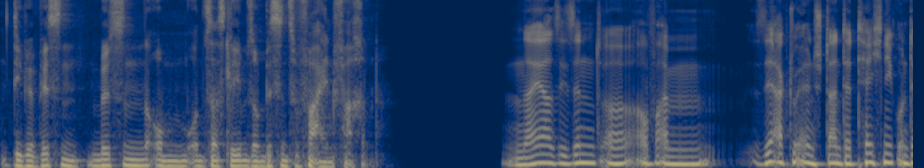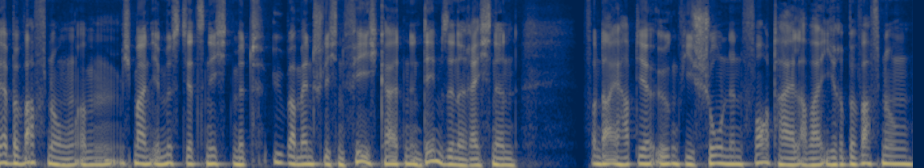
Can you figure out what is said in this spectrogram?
die wir wissen müssen, um uns das Leben so ein bisschen zu vereinfachen? Naja, sie sind äh, auf einem sehr aktuellen Stand der Technik und der Bewaffnung. Ähm, ich meine, ihr müsst jetzt nicht mit übermenschlichen Fähigkeiten in dem Sinne rechnen. Von daher habt ihr irgendwie schon einen Vorteil, aber ihre Bewaffnung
